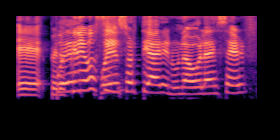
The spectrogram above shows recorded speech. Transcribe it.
Eh, pero pueden, creo pueden sí. sortear en una ola de surf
